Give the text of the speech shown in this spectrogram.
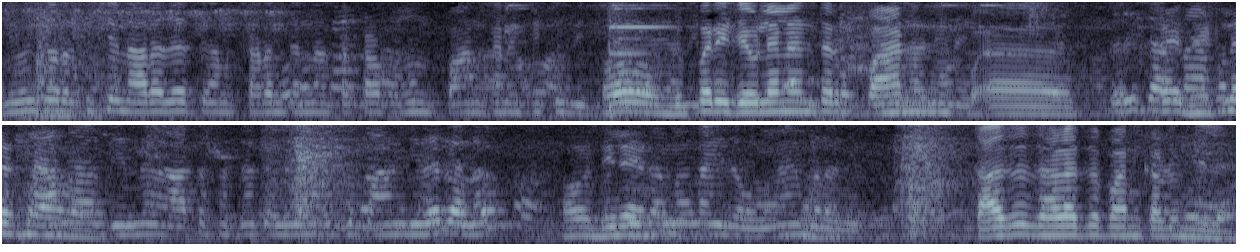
जीवन सर अतिशय नाराज आहेत कारण- कारण त्यांना सकाळपासून पान खाण्याची खूप इच्छा हो दुपारी जेवल्यानंतर पान अं, काही भेटलंच नाही आम्हाला. आता सध्या दिलं झालं. हो दिलंय. ना. नाही जाऊ नाही म्हणाले. ताजं झाडाचं पान काढून दिलंय.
